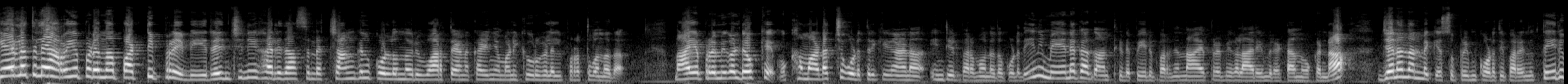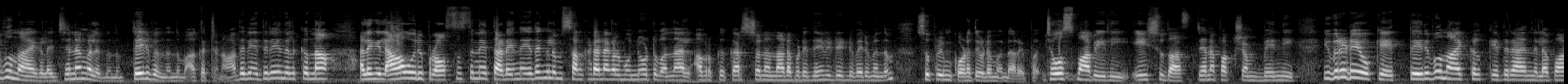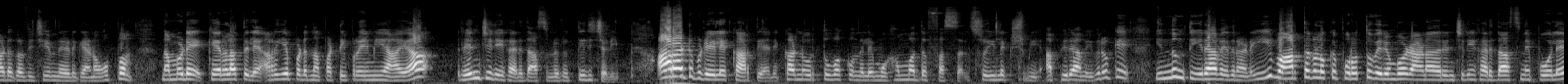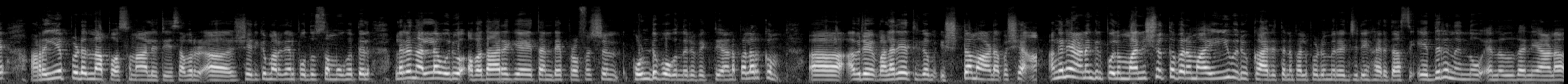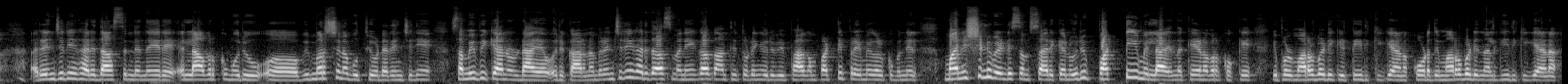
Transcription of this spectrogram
കേരളത്തിലെ അറിയപ്പെടുന്ന പട്ടിപ്രേമി രഞ്ജിനി ഹരിദാസിന്റെ ചങ്കൽ കൊള്ളുന്ന ഒരു വാർത്തയാണ് കഴിഞ്ഞ മണിക്കൂറുകളിൽ പുറത്തു വന്നത്. നായപ്രേമികളുടെ ഒക്കെ മുഖം അടച്ചു കൊടുത്തിരിക്കുകയാണ് ഇന്ത്യൻ പരമോന്നത കോടതി. ഇനി മേനക ഗാന്ധിയുടെ പേര് പറഞ്ഞ് നായപ്രേമികൾ ആരെയും ഇരട്ടാൻ നോക്കണ്ട. ജനനന്മയ്ക്ക് സുപ്രീം കോടതി പറയുന്നു തെരുവ് നായകളെ ജനങ്ങളിൽ നിന്നും തെരുവിൽ നിന്നും അകറ്റണം. അതിനെതിരെ നിൽക്കുന്ന അല്ലെങ്കിൽ ആ ഒരു പ്രോസസ്സിനെ തടയുന്ന ഏതെങ്കിലും സംഘടനകൾ മുന്നോട്ട് വന്നാൽ അവർക്ക് കർശന നടപടി നേരിടേണ്ടി വരുമെന്നും സുപ്രീം കോടതിയുടെ മുന്നറിയിപ്പ്. ജോസ് മാവേലി യേശുദാസ് ജനപക്ഷം ബെന്നി ഇവരുടെയൊക്കെ തെരുവ് നായ്ക്കൾക്കെതിരായ നിലപാടുകൾ വിജയം നേടുകയാണ്. ഒപ്പം നമ്മുടെ കേരളത്തിലെ അറിയപ്പെടുന്ന പട്ടിപ്രേമിയായ രഞ്ജിനി ഹരിദാസിന് ഒരു തിരിച്ചടി. ആറാട്ടുപുഴയിലെ കാർത്തിയാനി കണ്ണൂർ തുവക്കുന്നിലെ മുഹമ്മദ് ഫസൽ ശ്രീലക്ഷ്മി അഭിരാമി ഇവരൊക്കെ ഇന്നും തീരാവേദനയാണ്. ഈ വാർത്തകളൊക്കെ പുറത്തു വരുമ്പോഴാണ് രഞ്ജിനി ഹരിദാസിനെ പോലെ അറിയപ്പെടുന്ന പേഴ്സണാലിറ്റീസ് അവർ ശരിക്കും പറഞ്ഞാൽ പൊതുസമൂഹത്തിൽ വളരെ നല്ല ഒരു അവതാരകയായി തന്റെ പ്രൊഫഷൻ കൊണ്ടുപോകുന്ന ഒരു വ്യക്തിയാണ്. പലർക്കും അവരെ വളരെയധികം ഇഷ്ടമാണ്. പക്ഷേ അങ്ങനെയാണെങ്കിൽ പോലും മനുഷ്യത്വപരമായ ഈ ഒരു കാര്യത്തിന് പലപ്പോഴും രഞ്ജിനി ഹരിദാസ് എതിര് നിന്നു എന്നത് തന്നെയാണ് രഞ്ജിനി ഹരിദാസിന്റെ നേരെ എല്ലാവർക്കും ഒരു വിമർശന ബുദ്ധിയോടെ രഞ്ജിനിയെ സമീപിക്കാനുണ്ടായ ഒരു കാരണം. രഞ്ജിനി ഹരിദാസ് മനേക ഗാന്ധി തുടങ്ങിയ ഒരു വിഭാഗം പട്ടിപ്രേമികൾക്ക് മുന്നിൽ മനുഷ്യന് വേണ്ടി സംസാരിക്കാൻ ഒരു പട്ടിയുമില്ല എന്ന് കേണവർക്കൊക്കെ ഇപ്പോൾ മറുപടി കിട്ടിയിരിക്കുകയാണ്. കോടതി മറുപടി നൽകിയിരിക്കുകയാണ്.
